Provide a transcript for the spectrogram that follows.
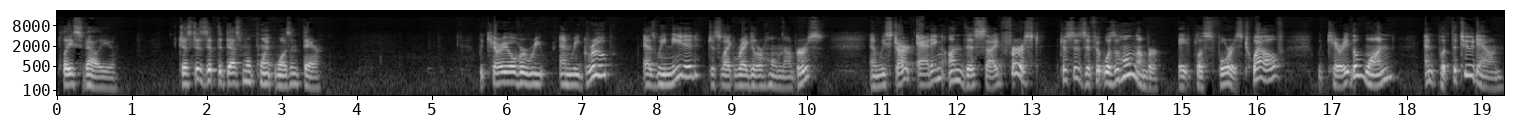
place value, just as if the decimal point wasn't there. We carry over re and regroup as we needed, just like regular whole numbers, and we start adding on this side first, just as if it was a whole number. 8 plus 4 is 12. We carry the 1 and put the 2 down.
